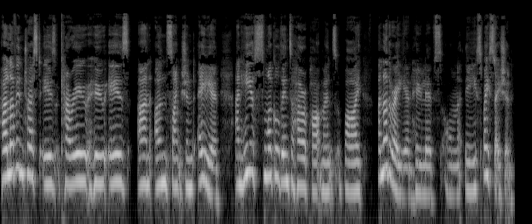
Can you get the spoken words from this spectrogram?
Her love interest is Karu, who is an unsanctioned alien, and he is smuggled into her apartment by another alien who lives on the space station.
